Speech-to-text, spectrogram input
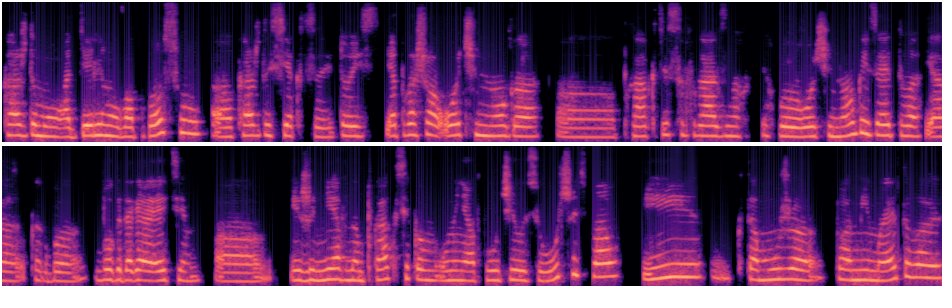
каждому отдельному вопросу э, каждой секции. То есть я прошла очень много э, практисов разных, их было очень много, из-за этого я как бы благодаря этим э, ежедневным практикам у меня получилось улучшить балл. И к тому же, помимо этого,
